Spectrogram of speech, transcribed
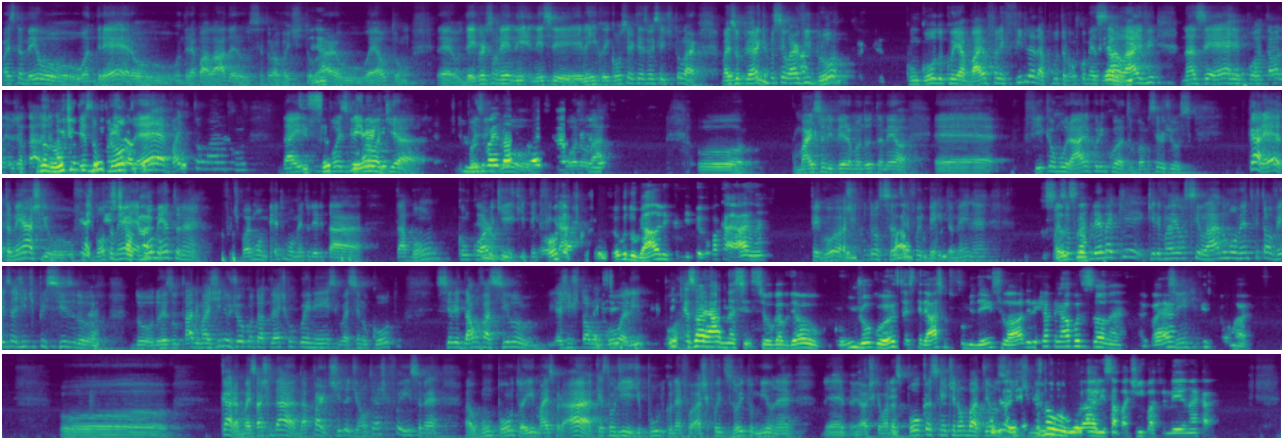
Mas também o, o André era o, o André Balada era o centroavante titular, é. o Elton, é, o Daverson nesse elenco aí com certeza vai ser titular. Mas o pior é que o celular vibrou com o gol do Cuiabá, eu falei, filha da puta, vamos começar a live na ZR, porra, tava, eu já tava, não, já tava o texto pronto. Né, é, vai tomar no cu. Daí depois vibrou aqui, ó. Depois vibrou o ouro lá. O, o Márcio Oliveira mandou também, ó. É, fica o Muralha por enquanto, vamos ser justos. Cara, é, eu também acho que o, o é, futebol é, também é, momento, né? O futebol é momento, o momento dele tá, tá bom. Concordo é, que, que tem que ficar. O jogo do Galo ele, ele pegou pra caralho, né? Pegou, acho que contra o Santos ele foi bem também, né? Mas Santos, o né? problema né? é que, que ele vai oscilar no momento que talvez a gente precise do, é. do, do, resultado. Imagine o jogo contra o Atlético Goianiense, que vai ser no Couto. Se ele dá um vacilo e a gente toma é um gol ali. Tem que exaiar, né? Se, se o Gabriel, um jogo antes, a estreasse contra o Fluminense lá, ele já pegava a posição, né? Agora é Sim. difícil O... Cara, mas acho que da, da partida de ontem, acho que foi isso, né? Algum ponto aí mais para. Ah, questão de, de público, né? Foi, acho que foi 18 mil, né? É, acho que é uma das poucas que a gente não bateu os 20 mil. Não, ali sapatinho, 4 e meio, né, cara?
